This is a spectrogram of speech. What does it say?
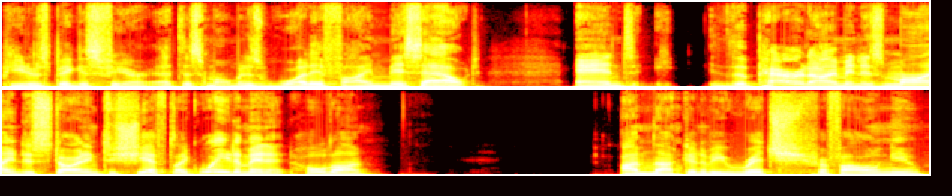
Peter's biggest fear at this moment is what if I miss out? And the paradigm in his mind is starting to shift like, wait a minute, hold on. I'm not going to be rich for following you.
